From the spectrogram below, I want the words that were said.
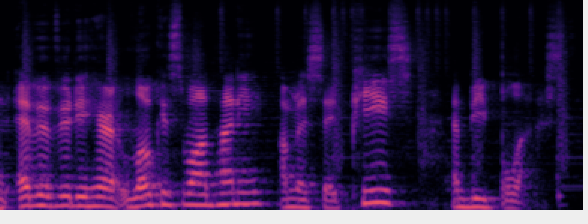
end every video here at Locust Wild Honey, I'm gonna say peace and be blessed.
